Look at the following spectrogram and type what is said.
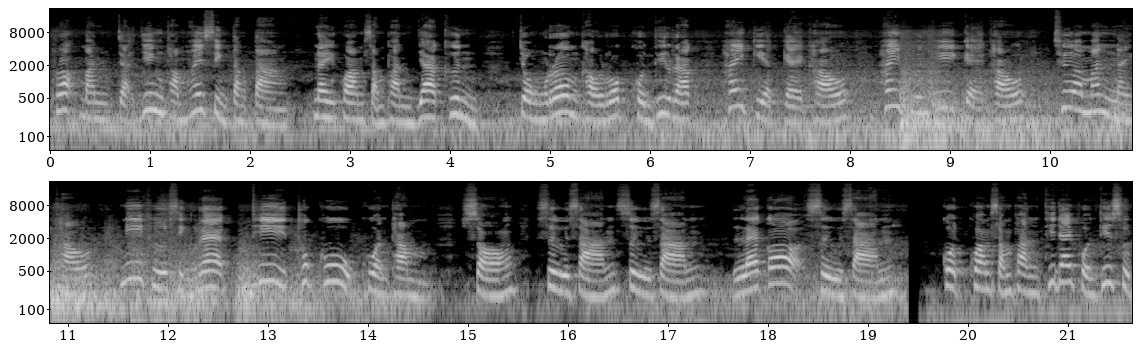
เพราะมันจะยิ่งทำให้สิ่งต่างๆ ในความสัมพันธ์ยากขึ้น จงเริ่มเคารพคนที่รัก ให้เกียรติแก่เขา ให้พื้นที่แก่เขา เชื่อมั่นในเขา นี่คือสิ่งแรกที่ทุกคู่ควรทำ 2. สื่อสาร สื่อสาร และก็สื่อสารกฎความสัมพันธ์ที่ได้ผลที่สุด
